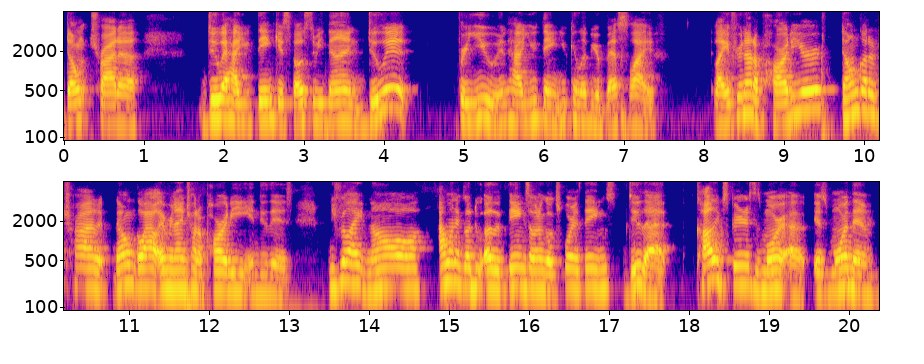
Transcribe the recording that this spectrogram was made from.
Don't try to do it how you think it's supposed to be done. Do it for you and how you think you can live your best life. Like if you're not a partier, don't go to try don't go out every night trying to party and do this. You feel like, no, I want to go do other things. I want to go explore things. Do that. College experience is more uh, is more than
